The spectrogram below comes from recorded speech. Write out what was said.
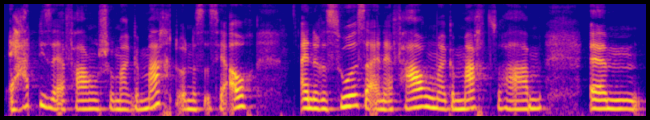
er hat diese Erfahrung schon mal gemacht und es ist ja auch eine Ressource, eine Erfahrung mal gemacht zu haben. Ähm,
